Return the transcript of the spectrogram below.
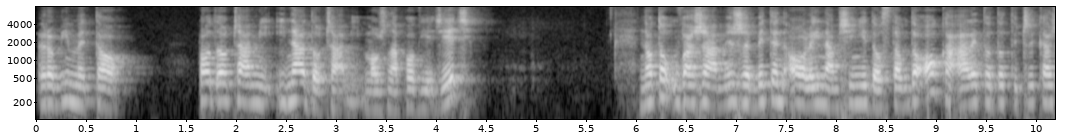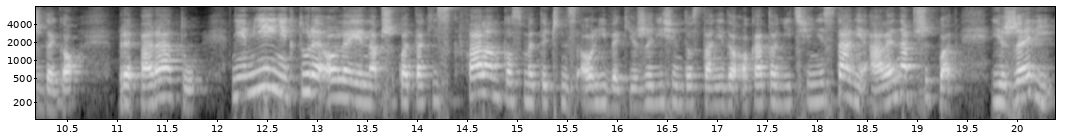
robimy to pod oczami i nad oczami, można powiedzieć, no to uważamy, żeby ten olej nam się nie dostał do oka, ale to dotyczy każdego preparatu. Niemniej niektóre oleje, na przykład taki skwalan kosmetyczny z oliwek, jeżeli się dostanie do oka, to nic się nie stanie, ale na przykład jeżeli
